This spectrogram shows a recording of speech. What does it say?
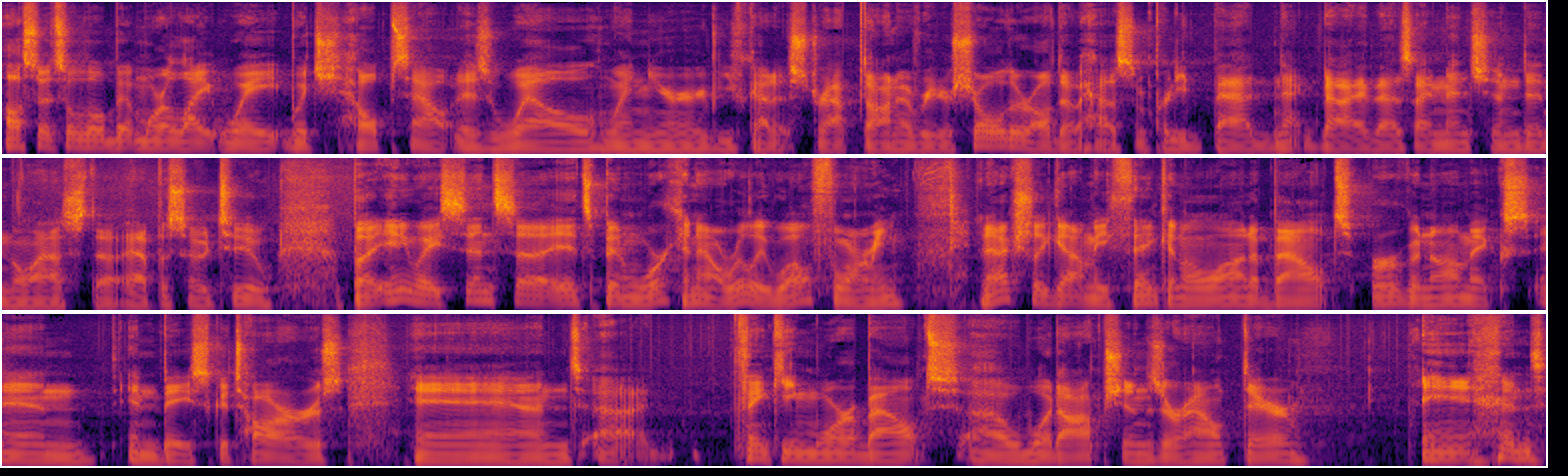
Also, it's a little bit more lightweight, which helps out as well when you're you've got it strapped on over your shoulder. Although it has some pretty bad neck dive, as I mentioned in the last uh, episode too. But anyway, since uh, it's been working out really well for me, it actually got me thinking a lot about ergonomics in in bass guitars and uh, thinking more about uh, what options are out there and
